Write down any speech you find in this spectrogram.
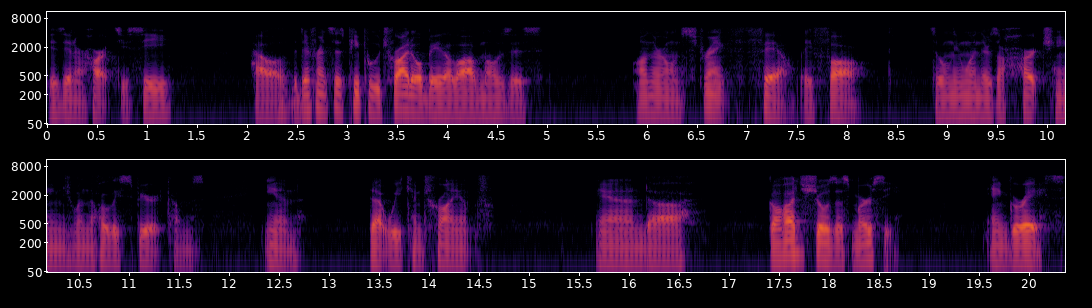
is in our hearts. You see how the difference is people who try to obey the law of Moses on their own strength fail, they fall. It's only when there's a heart change, when the Holy Spirit comes in, that we can triumph. And uh, God shows us mercy and grace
